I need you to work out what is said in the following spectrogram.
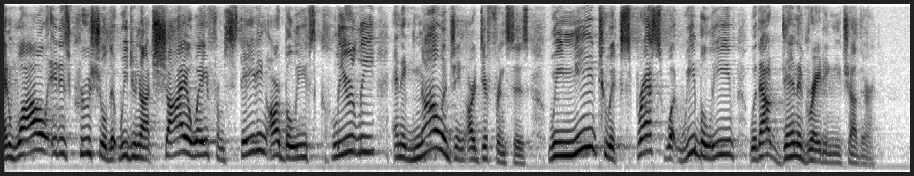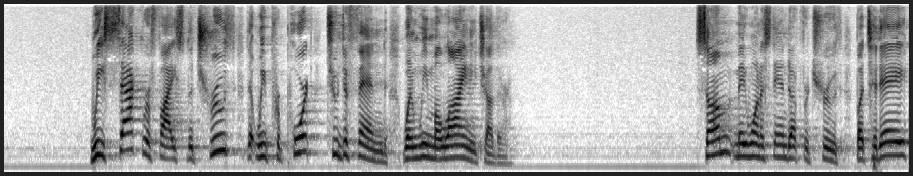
And while it is crucial that we do not shy away from stating our beliefs clearly and acknowledging our differences, we need to express what we believe without denigrating each other. We sacrifice the truth that we purport to defend when we malign each other. Some may want to stand up for truth, but today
